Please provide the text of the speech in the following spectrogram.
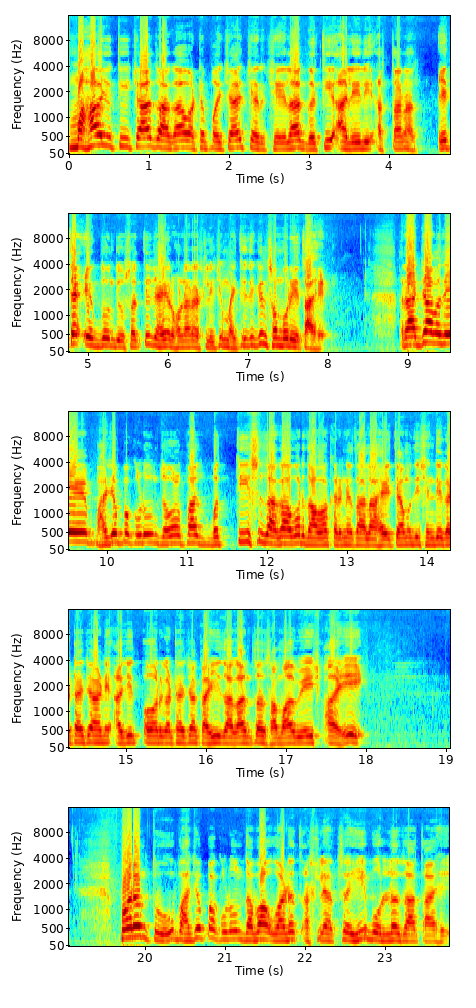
महायुतीच्या जागा वाटपाच्या चर्चेला गती आलेली असतानाच येत्या एक दोन दिवसात ती जाहीर होणार असल्याची माहिती देखील समोर येत आहे. राज्यामध्ये भाजपकडून जवळपास बत्तीस जागावर दावा करण्यात आला आहे. त्यामध्ये शिंदे गटाच्या आणि अजित पवार गटाच्या काही जागांचा समावेश आहे. परंतु भाजपकडून दबाव वाढत असल्याचंही बोललं जात आहे.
